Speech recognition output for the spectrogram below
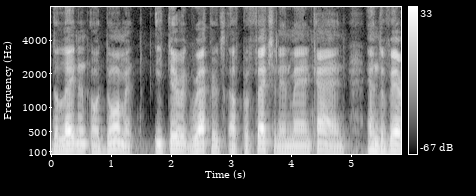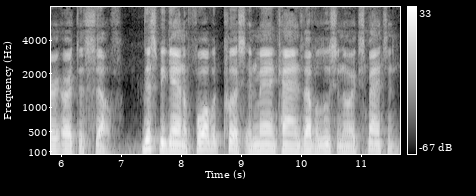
the latent or dormant etheric records of perfection in mankind and the very earth itself. This began a forward push in mankind's evolution or expansion.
